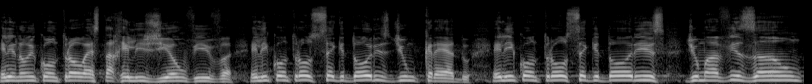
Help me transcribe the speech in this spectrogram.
Ele não encontrou esta religião viva, ele encontrou seguidores de um credo, ele encontrou seguidores de uma visão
